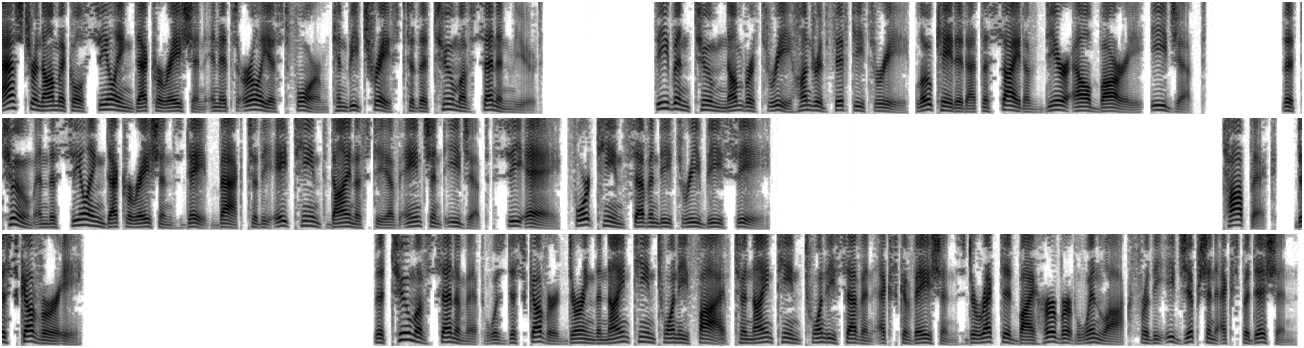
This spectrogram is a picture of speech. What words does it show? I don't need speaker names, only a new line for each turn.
Astronomical ceiling decoration in its earliest form can be traced to the tomb of Senenmut. Theban tomb number 353, located at the site of Deir el-Bahari, Egypt. The tomb and the ceiling decorations date back to the 18th dynasty of Ancient Egypt ca. 1473 BC. Topic: Discovery The tomb of Senenmut was discovered during the 1925 to 1927 excavations directed by Herbert Winlock for the Egyptian expedition.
